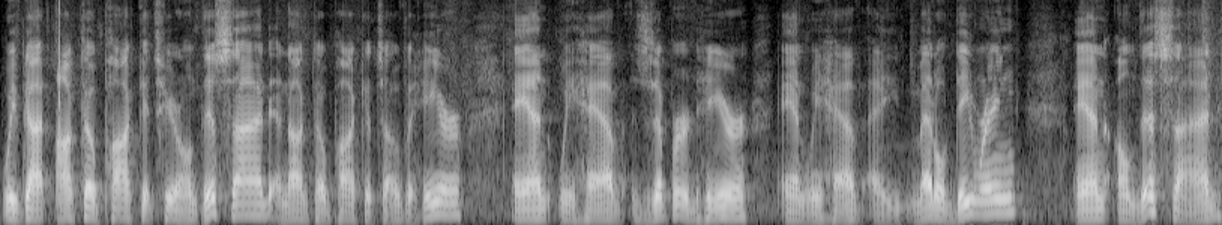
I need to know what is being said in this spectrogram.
We've got octo pockets here on this side and octo pockets over here. And we have zippered here, and we have a metal D-ring. And on this side,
